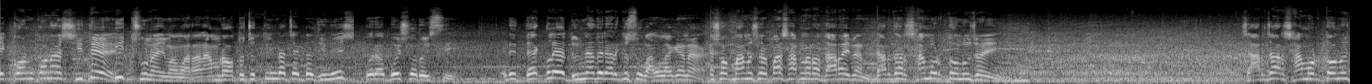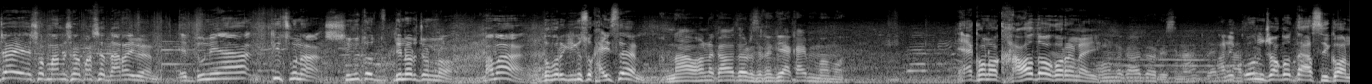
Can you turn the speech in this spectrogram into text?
এই কনকনা শীতে কিচ্ছু নাই মামার আর আমরা অথচ তিনটা চারটা জিনিস ওরা বসে রয়েছি এটি দেখলে দুনিয়াদের আর কিছু ভালো লাগে না। এসব মানুষের পাশে আপনারা দাঁড়াইবেন। যার যার সামর্থ্য অনুযায়ী। যার যার সামর্থ্য অনুযায়ী এসব মানুষের পাশে দাঁড়াইবেন। এই দুনিয়া কিছু না সীমিত দিনের জন্য। মামা দুপুরে কি কিছু খাইছেন? না ওখানে খাওয়া দাওয়া হচ্ছে না। গিয়া খাই মামা। এখনও খাওয়া দাওয়া করে নাই? ওখানে খাওয়া দাওয়া হচ্ছে না। মানে কোন জগতে আছি কোন?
